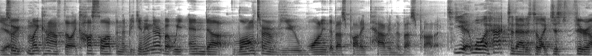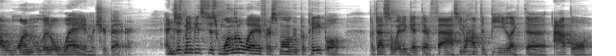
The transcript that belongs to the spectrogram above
Yeah. So we might kind of have to like hustle up in the beginning there, but we end up long term view wanting the best product, having the best product. Yeah, well, a hack to that is to like just figure out one little way in which you're better. And just maybe it's just one little way for a small group of people, but that's the way to get there fast. You don't have to be like the Apple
